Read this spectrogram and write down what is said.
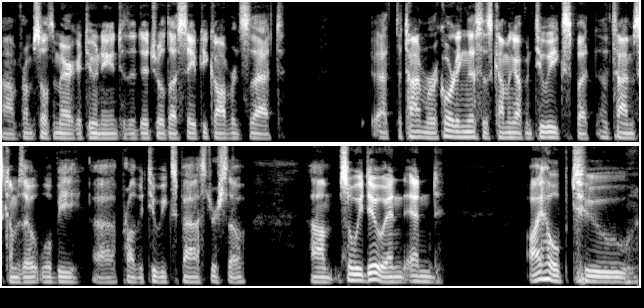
um, from South America tuning into the Digital Dust Safety Conference that at the time we're recording this is coming up in two weeks, but the time this comes out will be uh, probably two weeks past or so. Um, so we do, and and I hope to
